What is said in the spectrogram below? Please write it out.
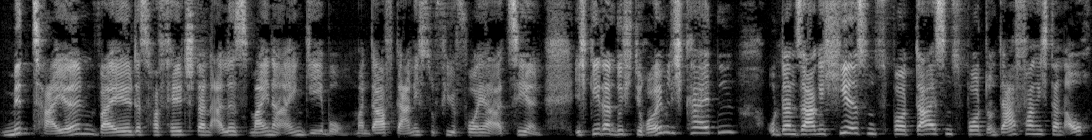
mitteilen, weil das verfälscht dann alles meine Eingebung. Man darf gar nicht so viel vorher erzählen. Ich gehe dann durch die Räumlichkeiten und dann sage ich, hier ist ein Spot, da ist ein Spot und da fange ich dann auch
